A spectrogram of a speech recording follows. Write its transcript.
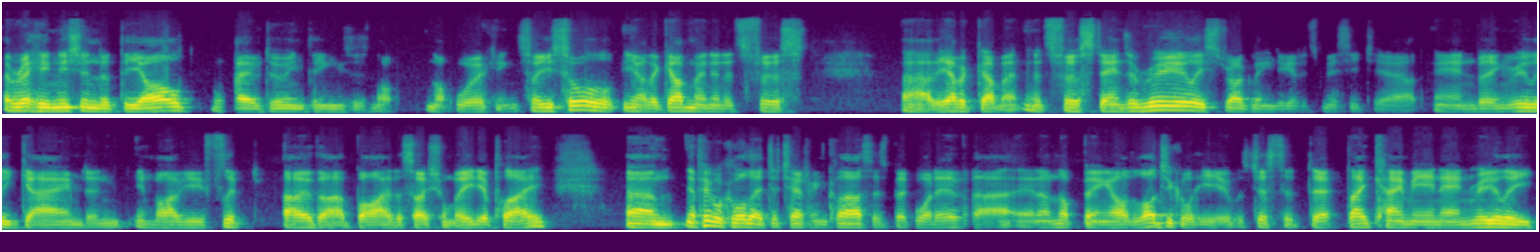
a recognition that the old way of doing things is not not working. So you saw, you know, the government in its first uh, the Abbott government in its first stanza really struggling to get its message out and being really gamed and, in my view, flipped over by the social media play. Um, now, people call that chattering classes, but whatever. And I'm not being ideological here. It was just that, that they came in and really,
